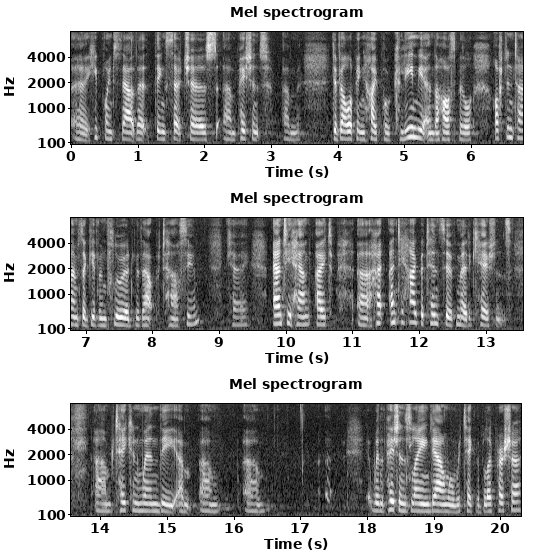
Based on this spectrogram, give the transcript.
uh, he pointed out that things such as um, patients um, developing hypokalemia in the hospital oftentimes are given fluid without potassium. Okay, anti-hypertensive uh, medications um, taken when the um, when the patient is laying down, when we take the blood pressure,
